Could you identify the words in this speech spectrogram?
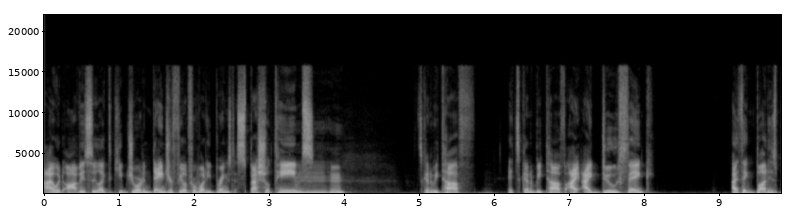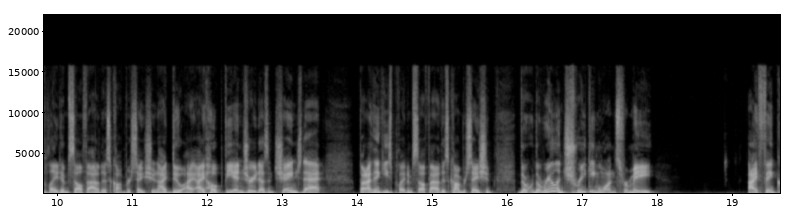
I would obviously like to keep Jordan Dangerfield for what he brings to special teams. Mm-hmm. It's going to be tough. It's going to be tough. I, I do think. I think Bud has played himself out of this conversation. I do. I, I hope the injury doesn't change that, but I think he's played himself out of this conversation. The the real intriguing ones for me, I think,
